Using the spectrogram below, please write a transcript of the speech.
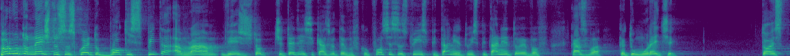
Първото нещо, с което Бог изпита Авраам, вие защото четете и се казвате в какво се състои изпитанието. Изпитанието е в, казва, като му рече. Тоест,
